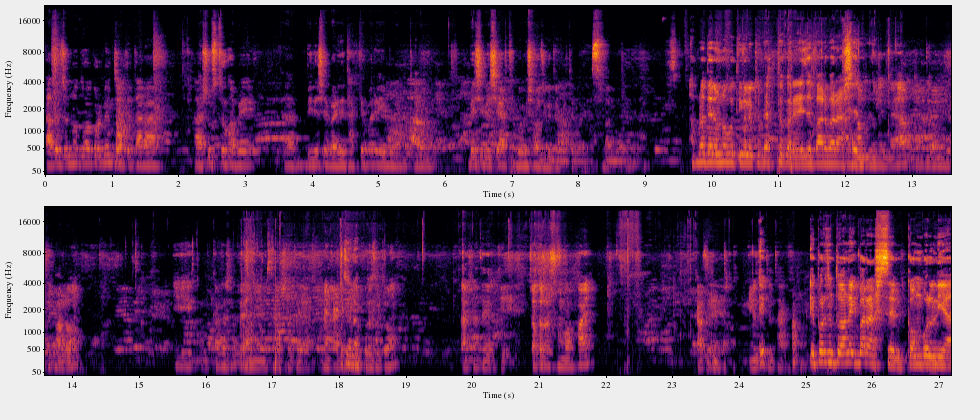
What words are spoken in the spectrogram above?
তাদের জন্য দোয়া করবেন যাতে তারা আহ, সুস্থভাবে আহ, বিদেশের বাড়িতে থাকতে পারে এবং আরও বেশি বেশি আর্থিকভাবে সহযোগিতা করতে পারে। আসসালামু আলাইকুম। আপনাদের অনুভূতিগুলো একটু ব্যক্ত করেন এই যে বারবার আসেন। আলহামদুলিল্লাহ আমাদের অনুভূতি ভালো। এই কাজের সাথে আমি স্যারের সাথে অনেক আগে থেকেই পরিচিত। তার সাথে আর কি যতটা সম্ভব হয় কাজে নিয়োজিত থাকি। এ পর্যন্ত অনেকবার আসছেন কম্বল নিয়া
